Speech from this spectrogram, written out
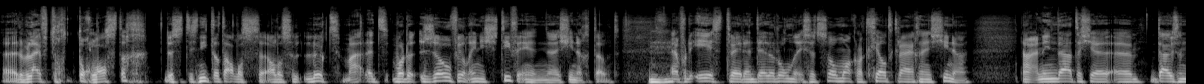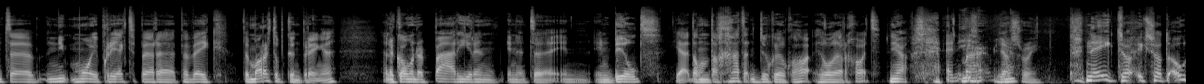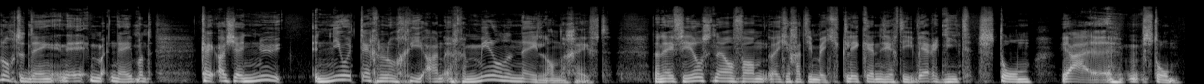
Uh, dat blijft toch, toch lastig. Dus het is niet dat alles, alles lukt. Maar het worden zoveel initiatieven in China getoond. Mm -hmm. En voor de eerste, tweede en derde ronde is het zo makkelijk geld krijgen in China. Nou, en inderdaad, als je uh, duizend uh, mooie projecten per, per week de markt op kunt brengen. En dan komen er een paar hier in, in, het, uh, in, in beeld. Ja, dan, dan gaat het natuurlijk heel, heel erg hard. Ja, en maar, is, ja, sorry. Nee, ik, ik zat ook nog te denken. Nee, nee, want kijk, als jij nu een nieuwe technologie aan een gemiddelde Nederlander geeft, dan heeft hij heel snel van, weet je, gaat hij een beetje klikken en dan zegt hij werkt niet, stom, ja, uh, stom.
